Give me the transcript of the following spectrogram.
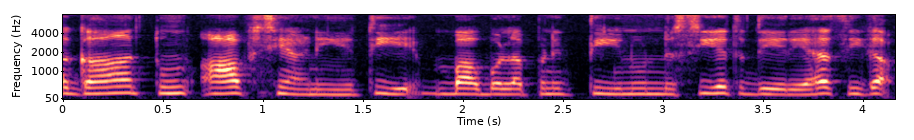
ਅਗਾਹ ਤੂੰ ਆਪ ਸਿਆਣੀ ਹੈ ਧੀਏ। ਬਾਬਲ ਆਪਣੀ ਧੀ ਨੂੰ ਨਸੀਹਤ ਦੇ ਰਿਹਾ ਸੀਗਾ।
